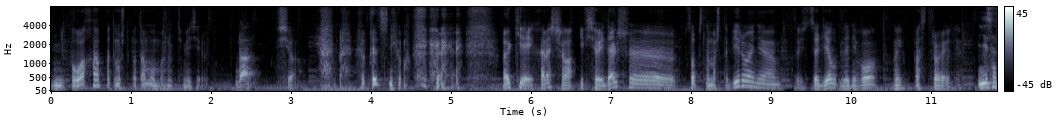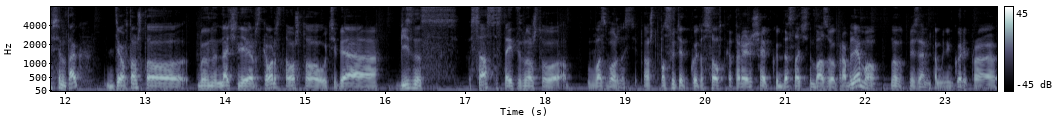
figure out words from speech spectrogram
неплохо, потому что потом его можно оптимизировать. Да. Все, уточнил. Окей, хорошо. И все, и дальше, собственно, масштабирование, то есть задел для него мы построили. Не совсем так. Дело в том, что мы начали разговор с того, что у тебя бизнес SaaS состоит из множества возможностей. Потому что, по сути, это какой-то софт, который решает какую-то достаточно базовую проблему. Ну, не знаю, там будем говорить про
